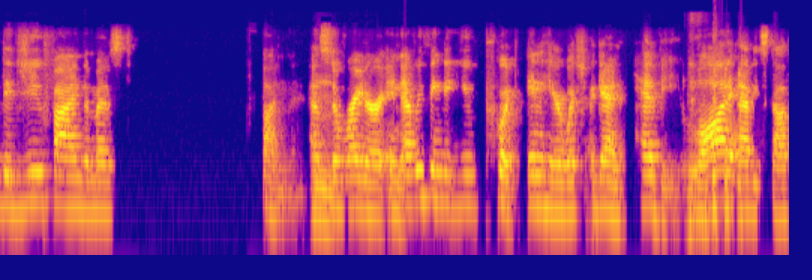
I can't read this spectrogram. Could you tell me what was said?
did you find the most fun as Hmm. the writer and everything that you put in here, which again, heavy, a lot of heavy stuff,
